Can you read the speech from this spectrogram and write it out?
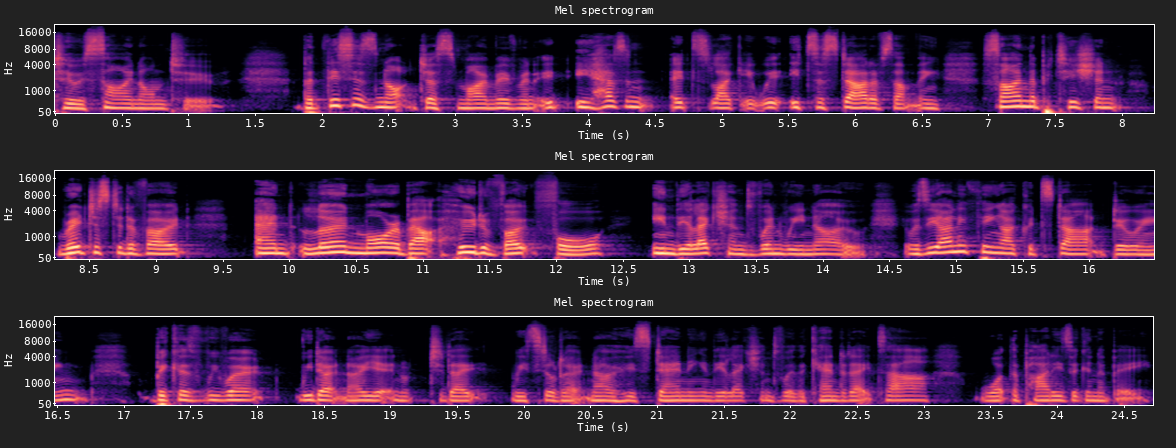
to sign on to. But this is not just my movement. It, it hasn't, it's like it, it's a start of something. Sign the petition, register to vote, and learn more about who to vote for in the elections when we know. It was the only thing I could start doing because we weren't, we don't know yet. And today, we still don't know who's standing in the elections, where the candidates are, what the parties are going to be.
